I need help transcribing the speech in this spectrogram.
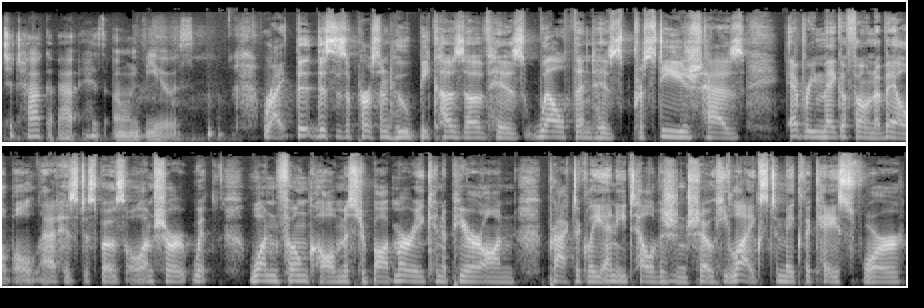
to talk about his own views. Right. Th- this is a person who, because of his wealth and his prestige, has every megaphone available at his disposal. I'm sure with one phone call, Mr. Bob Murray can appear on practically any television show he likes to make the case for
